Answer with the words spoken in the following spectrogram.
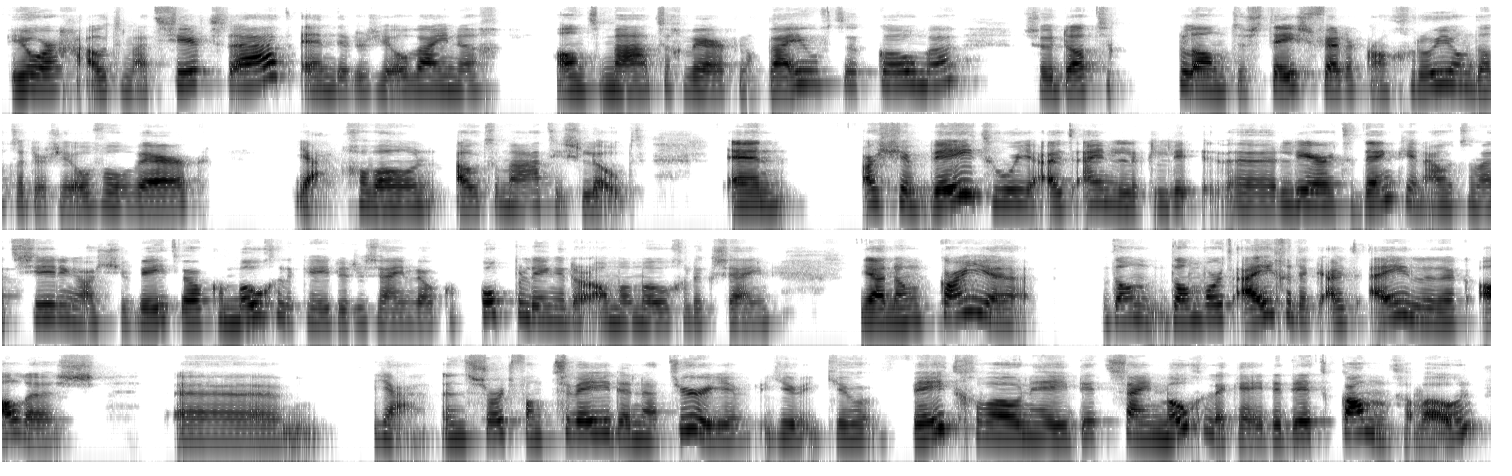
heel erg geautomatiseerd staat en er dus heel weinig handmatig werk nog bij hoeft te komen, zodat de klant dus steeds verder kan groeien, omdat er dus heel veel werk ja, gewoon automatisch loopt. En als je weet hoe je uiteindelijk uh, leert denken in automatisering, als je weet welke mogelijkheden er zijn, welke koppelingen er allemaal mogelijk zijn, ja, dan kan je, dan, dan wordt eigenlijk uiteindelijk alles uh, ja, een soort van tweede natuur. Je, je, je weet gewoon, hé, hey, dit zijn mogelijkheden, dit kan gewoon.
